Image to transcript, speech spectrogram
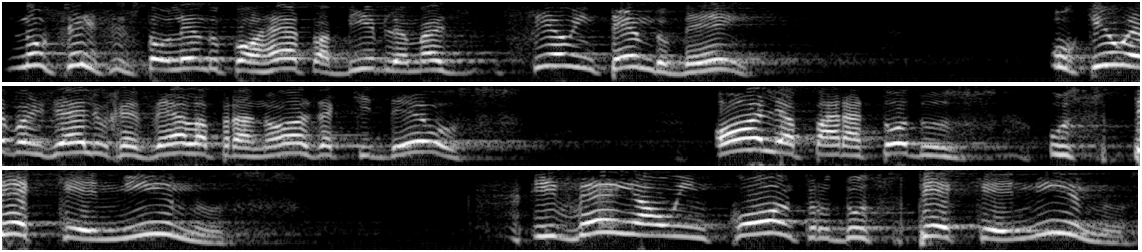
Não sei se estou lendo correto a Bíblia, mas se eu entendo bem, o que o Evangelho revela para nós é que Deus olha para todos os pequeninos e vem ao encontro dos pequeninos,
